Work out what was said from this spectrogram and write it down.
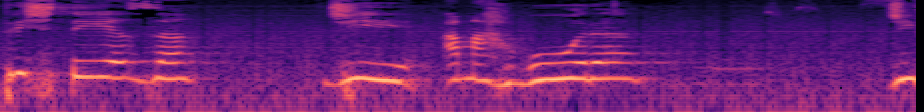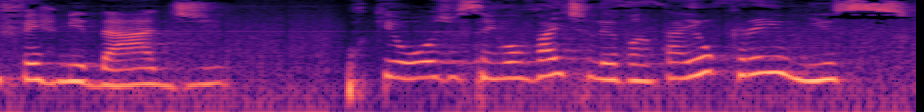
tristeza, de amargura, de enfermidade porque hoje o Senhor vai te levantar. Eu creio nisso.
